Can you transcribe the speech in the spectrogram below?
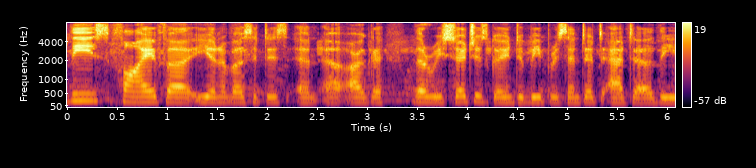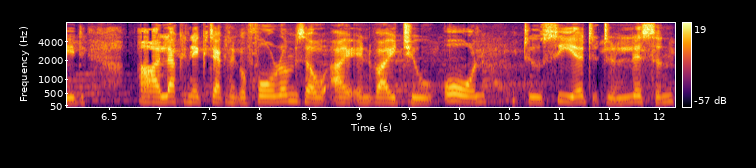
These five uh, universities and uh, are the research is going to be presented at uh, the uh, LACNIC Technical Forum, so I invite you all to see it, to listen,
